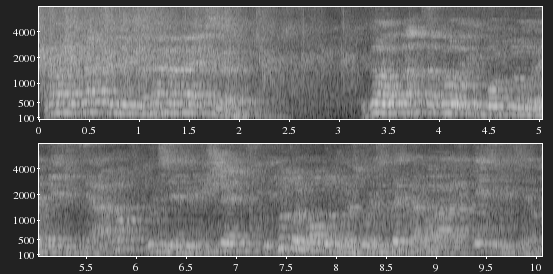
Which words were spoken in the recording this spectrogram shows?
Grande grazie di Giuseppe. Ed un danzatore di folklore egiziano, lui si esibisce in tutto il mondo con le sue spettacolari esibizioni.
